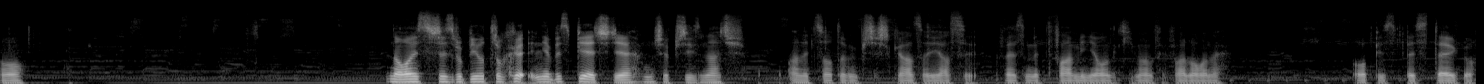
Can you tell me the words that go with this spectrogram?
No. No, jeszcze zrobiło trochę niebezpiecznie, muszę przyznać. Ale co to mi przeszkadza? Ja sobie wezmę dwa minionki, mam wywalone. Opis bez tego.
